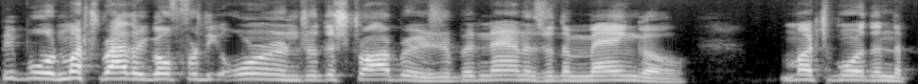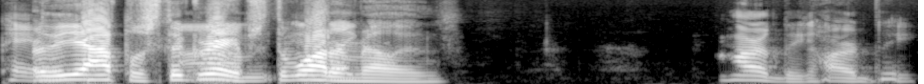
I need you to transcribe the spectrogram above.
People would much rather go for the orange or the strawberries or bananas or the mango, much more than the pear Or the apples, the grapes, Um, the it's like- watermelons. Hardly, hardly.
